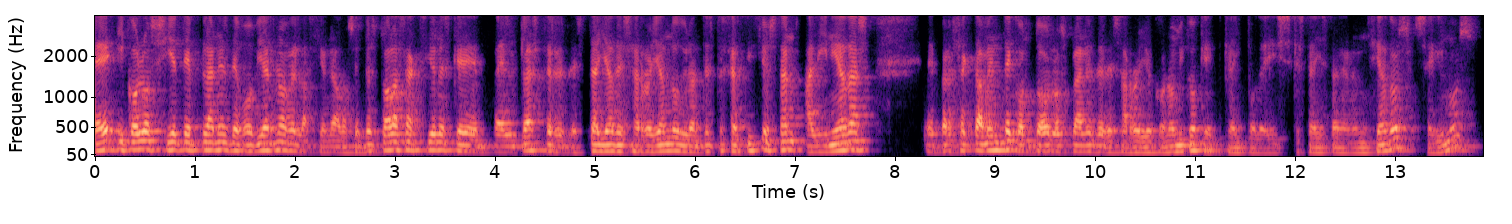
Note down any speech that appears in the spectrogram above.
¿Eh? y con los siete planes de gobierno relacionados. Entonces, todas las acciones que el clúster está ya desarrollando durante este ejercicio están alineadas eh, perfectamente con todos los planes de desarrollo económico que, ahí podéis, que están, están anunciados. Seguimos.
